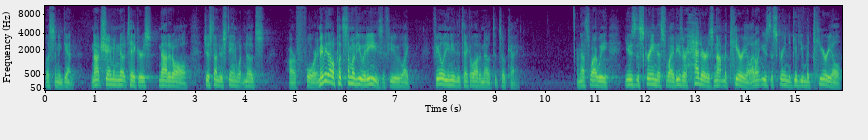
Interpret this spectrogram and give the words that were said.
listen again. Not shaming note takers, not at all. Just understand what notes are for. And maybe that'll put some of you at ease if you like feel you need to take a lot of notes. It's okay. And that's why we use the screen this way. These are headers, not material. I don't use the screen to give you material.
